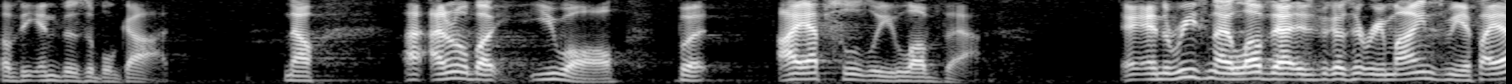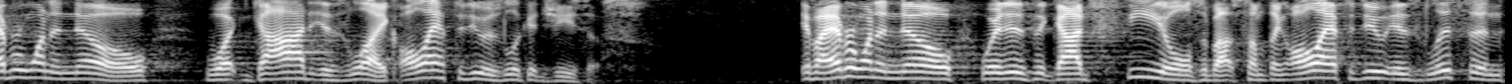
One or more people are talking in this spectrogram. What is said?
of the invisible God. Now, I don't know about you all, but I absolutely love that. And the reason I love that is because it reminds me if I ever want to know what God is like, all I have to do is look at Jesus. If I ever want to know what it is that God feels about something, all I have to do is listen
